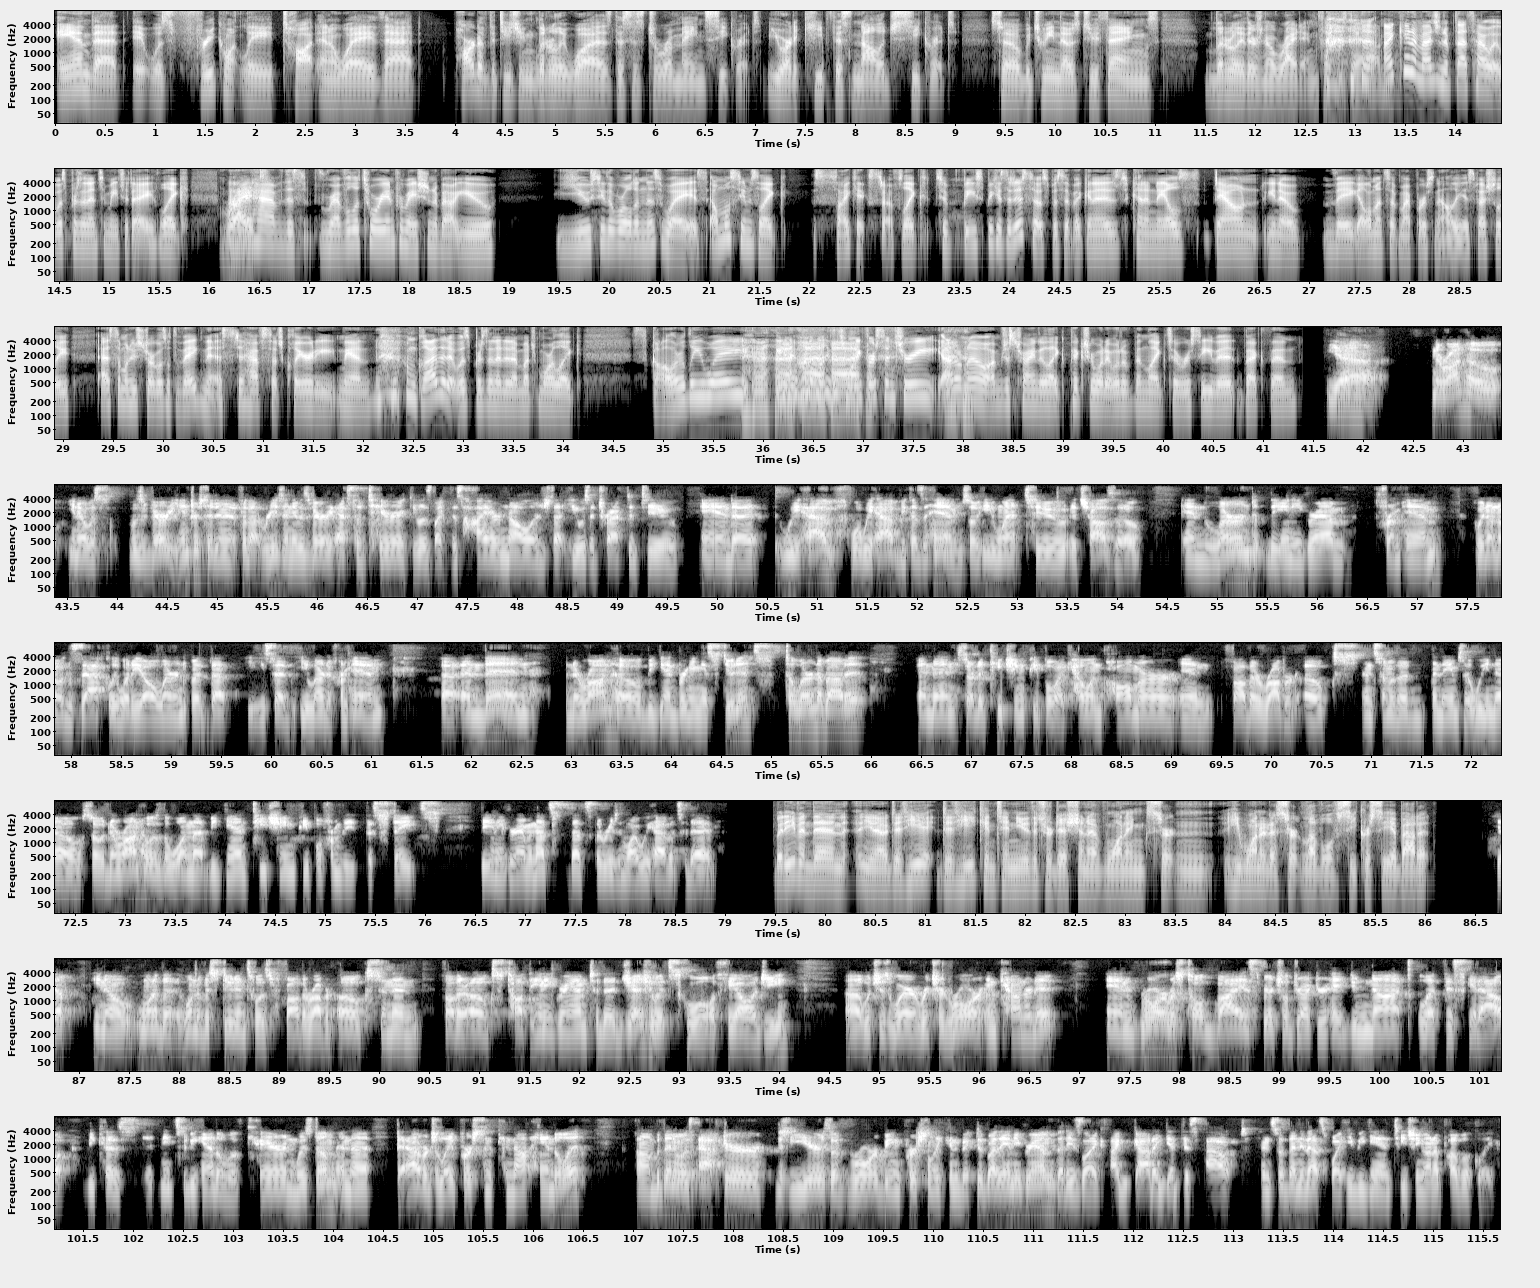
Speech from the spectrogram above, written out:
and that it was frequently taught in a way that part of the teaching literally was this is to remain secret. You are to keep this knowledge secret. So between those two things, literally there's no writing things down. I can't imagine if that's how it was presented to me today. Like right? I have this revelatory information about you. You see the world in this way. It almost seems like psychic stuff, like to be because it is so specific and it is kind of nails down, you know, vague elements of my personality, especially as someone who struggles with vagueness, to have such clarity. Man, I'm glad that it was presented in a much more like scholarly way, you know, in like the 21st century. I don't know. I'm just trying to like picture what it would have been like to receive it back then. Yeah. Naranjo, you know, was was very interested in it for that reason. It was very esoteric. It was like this higher knowledge that he was attracted to, and uh, we have what we have because of him. So he went to Ichazo and learned the Enneagram from him. We don't know exactly what he all learned, but that he said he learned it from him. Uh, and then Naranjo began bringing his students to learn about it, and then he started teaching people like Helen Palmer and Father Robert Ochs and some of the, the names that we know. So Naranjo is the one that began teaching people from the, the states the Enneagram, and that's that's the reason why we have it today. But even then, you know, did he did he continue the tradition of wanting certain? He wanted a certain level of secrecy about it. Yep. You know, one of the one of his students was Father Robert Ochs, and then Father Ochs taught the Enneagram to the Jesuit School of Theology, uh, which is where Richard Rohr encountered it. And Rohr was told by his spiritual director, "Hey, do not let this get out because it needs to be handled with care and wisdom, and the the average layperson cannot handle it." Um, but then it was after just years of Rohr being personally convicted by the Enneagram that he's like, I got to get this out. And so then that's why he began teaching on it publicly.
